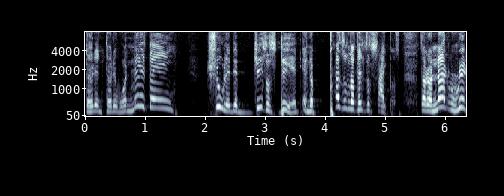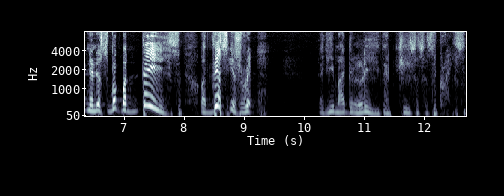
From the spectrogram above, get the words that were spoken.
30 and 31. Many things truly that Jesus did in the presence of his disciples that are not written in this book, but these, or this is written, that ye might believe that Jesus is the Christ.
